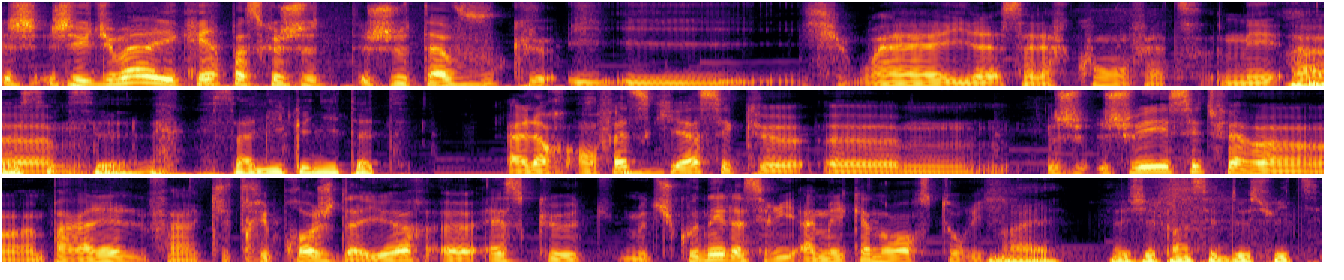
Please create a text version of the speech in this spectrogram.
J'ai eu du mal à l'écrire parce que je, je t'avoue que il, il- ouais, il a- ça a l'air con en fait. Mais, Ah, euh, c'est- ça a ni queue ni tête. alors en fait, ce qu'il y a, c'est que euh, je, je vais essayer de faire un, un parallèle, enfin qui est très proche d'ailleurs. Euh, Est-ce que tu, connais la série American Horror Story? Ouais, mais j'ai pensé de suite.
